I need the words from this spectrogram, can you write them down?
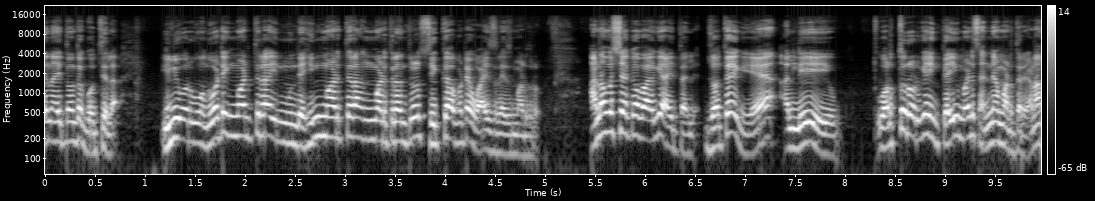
ಏನಾಯಿತು ಅಂತ ಗೊತ್ತಿಲ್ಲ. ಇಲ್ಲಿವರೆಗೂ ಒಂದು ವೋಟಿಂಗ್ ಮಾಡ್ತೀರಾ ಇನ್ನು ಮುಂದೆ ಹಿಂಗೆ ಮಾಡ್ತೀರಾ, ಹಂಗೆ ಮಾಡ್ತೀರಾ ಅಂತೇಳಿ ಸಿಕ್ಕಾಪಟ್ಟೆ ವಾಯ್ಸ್ ರೈಸ್ ಮಾಡಿದ್ರು. ಅನವಶ್ಯಕವಾಗಿ ಆಯ್ತಲ್ಲಿ ಜೊತೆಗೆ ಅಲ್ಲಿ ವರ್ತೂರವ್ರಿಗೆ ಹಿಂಗೆ ಕೈ ಮಾಡಿ ಸನ್ನೆ ಮಾಡ್ತಾರೆ. ಅಣ್ಣ,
